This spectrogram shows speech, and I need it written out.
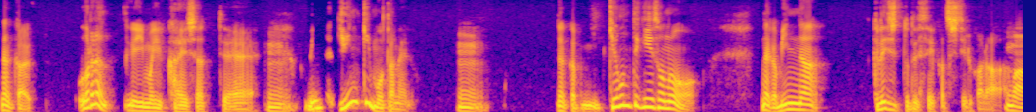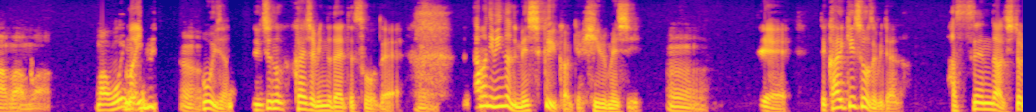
なんか、俺らが今いる会社って、うん。みんな現金持たないの。うん。なんか、基本的にその、なんかみんな、クレジットで生活してるから、まあまあまあ。まあ、多いまあ。多いじゃん。でうちの会社みんな大体そうで、たまにみんなで飯食い行くわけよ、昼飯。うん。で、で、会計しようぜみたいな。8000円だ、1人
